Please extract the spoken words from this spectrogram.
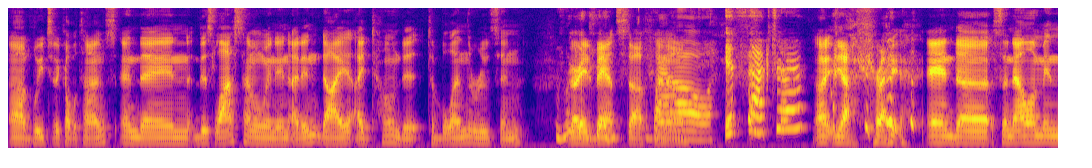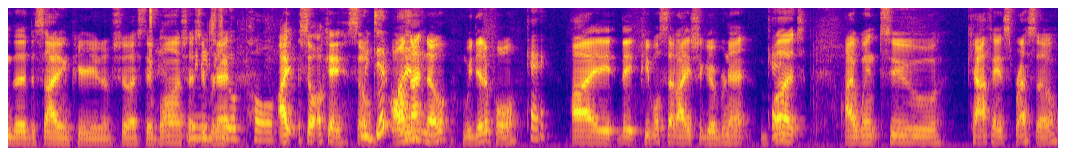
Uh, bleach it a couple times, and then this last time I went in, I didn't dye it. I toned it to blend the roots in. Look Very advanced stuff. I know. wow. It factor. Uh, yeah, right. and uh, so now I'm in the deciding period of should I stay blonde, should I We stay need to brunette. do a poll. I so okay. So We did one. on that note, we did a poll. Okay. I they people said I should go brunette, but I went to Cafe Espresso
